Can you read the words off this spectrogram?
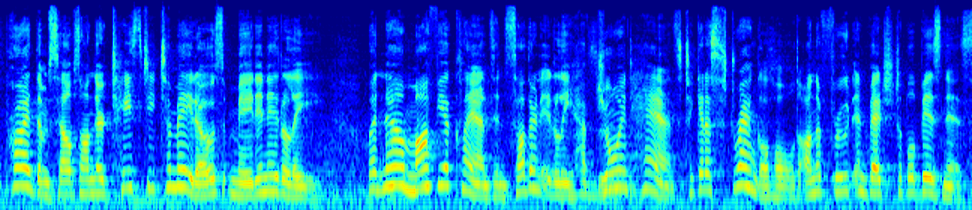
pride themselves on their tasty tomatoes made in Italy. But now mafia clans in southern Italy have joined hands to get a stranglehold on the fruit and vegetable business.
